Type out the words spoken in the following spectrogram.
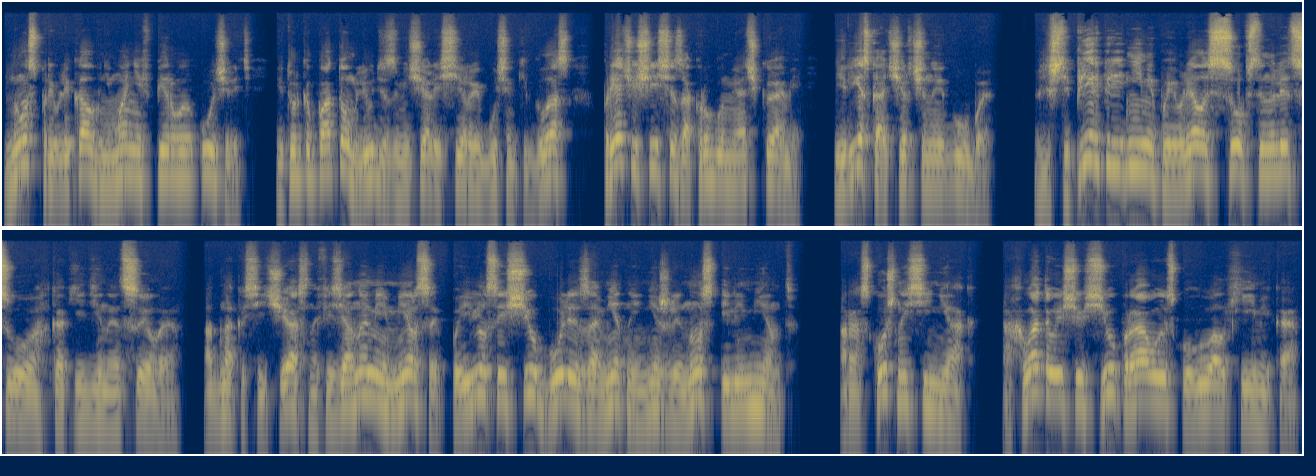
Нос привлекал внимание в первую очередь, и только потом люди замечали серые бусинки глаз, прячущиеся за круглыми очками, и резко очерченные губы. Лишь теперь перед ними появлялось собственное лицо, как единое целое. Однако сейчас на физиономии Мерсы появился еще более заметный, нежели нос, элемент – роскошный синяк, охватывающий всю правую скулу алхимика.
